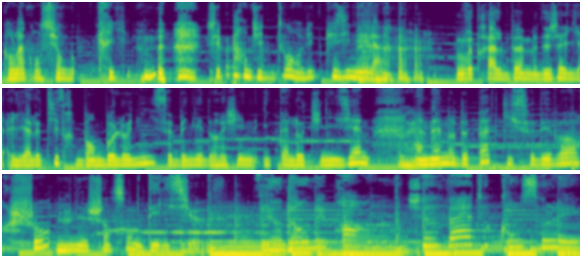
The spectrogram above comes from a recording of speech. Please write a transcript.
quand l'inconscient crie. J'ai pas du tout envie de cuisiner là. Votre album, déjà, il y, a, le titre Bamboloni, ce beignet d'origine italo-tunisienne, un anneau de pâte qui se dévore chaud, mm. une chanson délicieuse. Viens dans mes bras, je vais te consoler.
